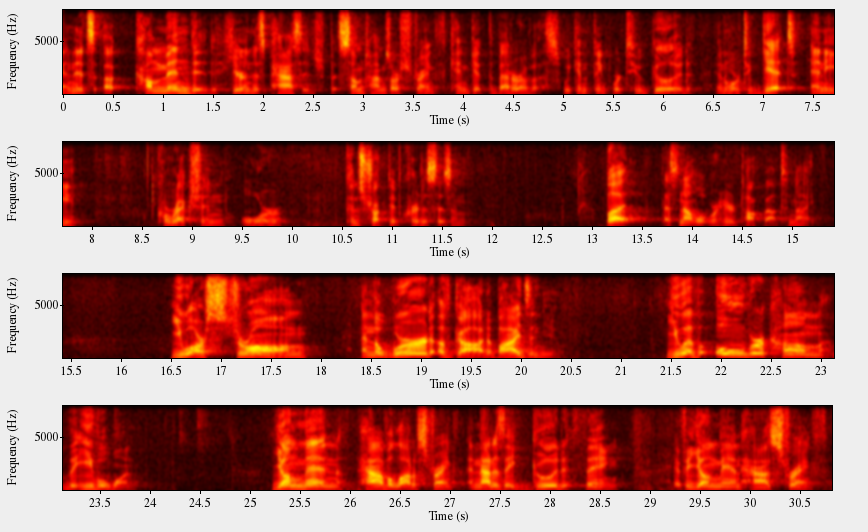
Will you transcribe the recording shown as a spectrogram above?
and it's uh, commended here in this passage, but sometimes our strength can get the better of us. We can think we're too good in order to get any correction or constructive criticism. But that's not what we're here to talk about tonight. You are strong, and the Word of God abides in you. You have overcome the evil one. Young men have a lot of strength, and that is a good thing if a young man has strength.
